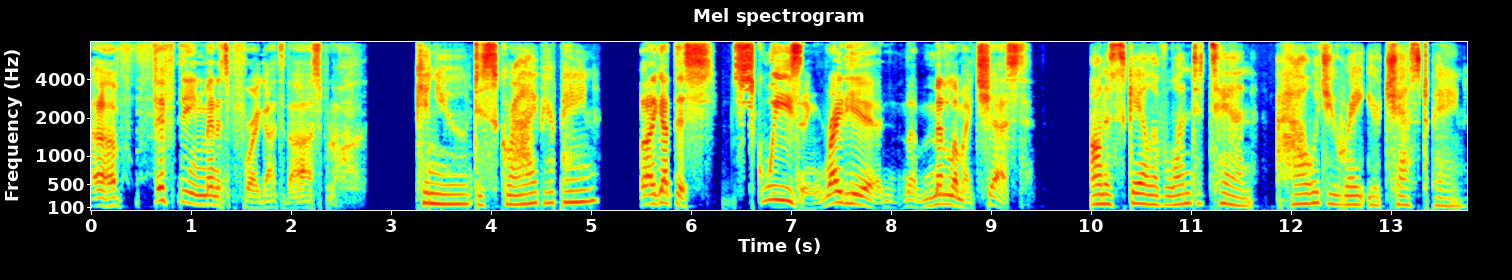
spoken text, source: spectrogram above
uh, 15 minutes before I got to the hospital. Can you describe your pain? I got this squeezing right here in the middle of my chest. On a scale of 1 to 10, how would you rate your chest pain?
